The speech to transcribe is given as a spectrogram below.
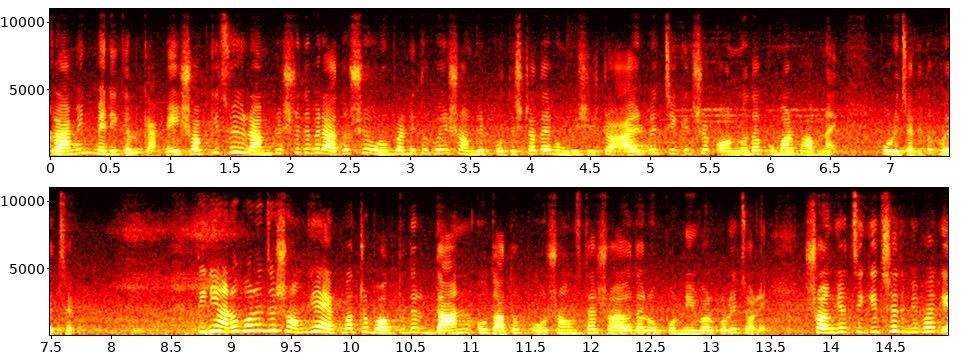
গ্রামীণ মেডিকেল ক্যাম্প। এই সব কিছুই রামকৃষ্ণদেবের আদর্শে অনুপ্রাণিত হয়ে সংঘের প্রতিষ্ঠাতা এবং বিশিষ্ট আয়ুর্বেদ চিকিৎসক অন্নদা কুমার ভাবনায় পরিচালিত হয়েছে। তিনি আরও বলেন যে, সংঘে একমাত্র ভক্তদের দান ও দাতব্য সংস্থার সহায়তার উপর নির্ভর করে চলে। সংঘের চিকিৎসা বিভাগে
